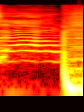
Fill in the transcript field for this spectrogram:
sound.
